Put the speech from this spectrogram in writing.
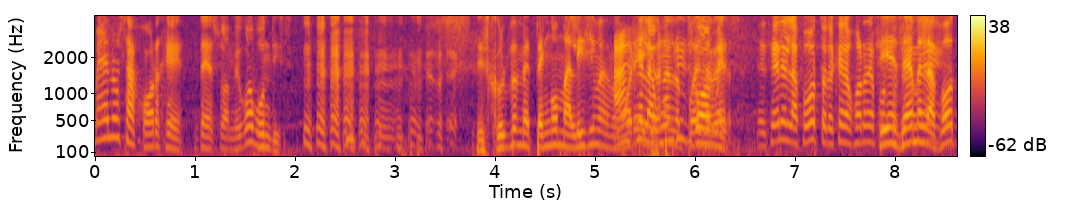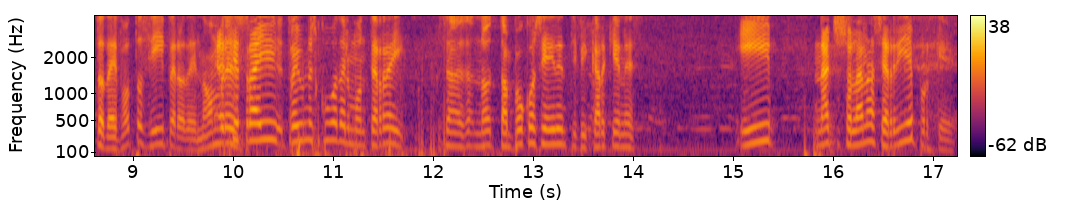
menos a Jorge, de su amigo Abundis. Discúlpeme, tengo malísima memoria. Ángela yo no. Gómez. Enséñale la foto, le quiero jugar de Sí, foto. enséñame la güey. foto. De foto sí, pero de nombres. Es que trae, trae un escudo del Monterrey. O sea, no, tampoco sé identificar quién es. Y Nacho Solana se ríe porque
